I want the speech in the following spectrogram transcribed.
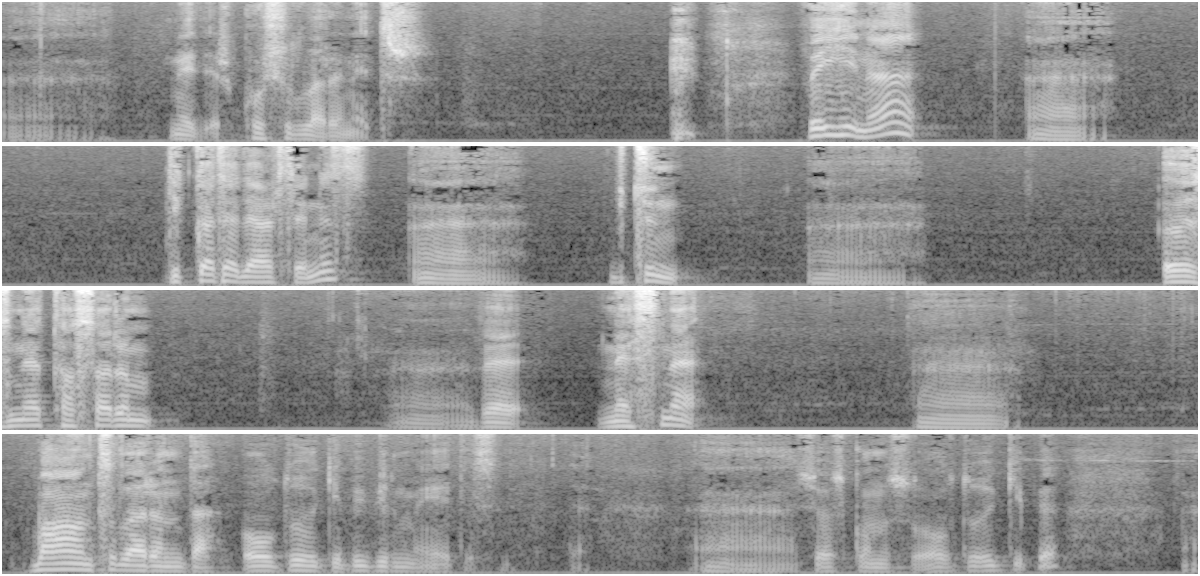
e, nedir? Koşulları nedir? Ve yine e, dikkat ederseniz bütün özne tasarım ve nesne e, bağıntılarında olduğu gibi bilme yetisinde e, söz konusu olduğu gibi e,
